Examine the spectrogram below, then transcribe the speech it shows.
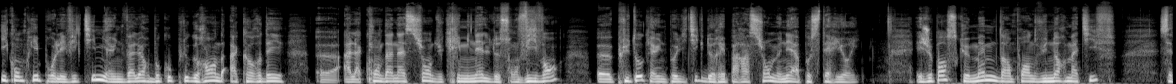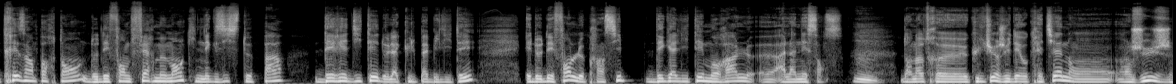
y compris pour les victimes, il y a une valeur beaucoup plus grande accordée euh, à la condamnation du criminel de son vivant plutôt qu'à une politique de réparation menée a posteriori. Et je pense que même d'un point de vue normatif, c'est très important de défendre fermement qu'il n'existe pas d'hérédité de la culpabilité et de défendre le principe d'égalité morale euh, à la naissance. Hmm. Dans notre culture judéo-chrétienne, on, juge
